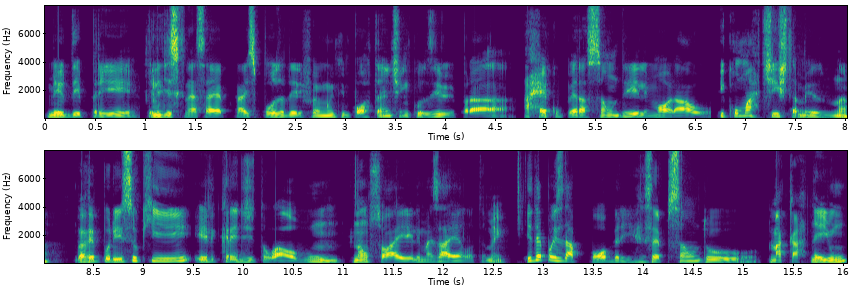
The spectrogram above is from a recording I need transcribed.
meio deprê. Ele disse que nessa época a esposa dele foi muito importante, inclusive, para a recuperação dele moral e como artista mesmo, né? Vai ver por isso que ele acredita o álbum não só a ele, mas a ela também. E depois da pobre recepção do McCartney 1,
